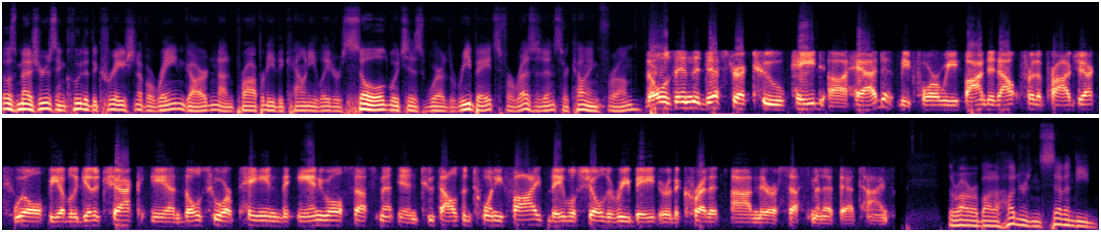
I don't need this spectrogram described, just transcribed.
Those measures included the creation of a rain garden on property the county later sold, which is where the rebates for residents are coming from. Those in the district who paid uh, ahead before we bonded out for the project will be able to get a check, and those who are paying the annual assessment in 2025, they will show the rebate or the credit on their assessment at that time. There are about 170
